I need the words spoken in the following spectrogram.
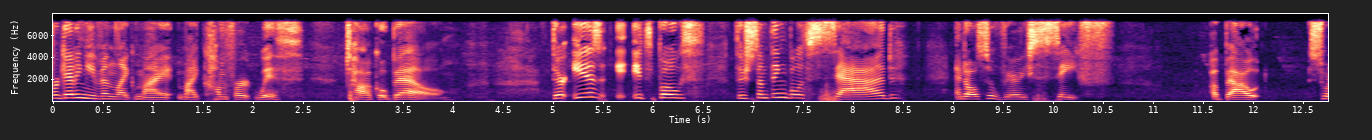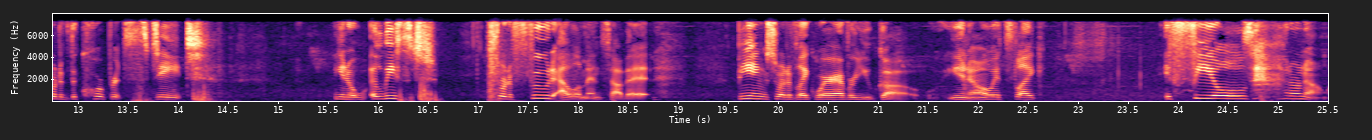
forgetting even like my my comfort with Taco Bell. There is it's both there's something both sad and also very safe about sort of the corporate state, you know, at least sort of food elements of it being sort of like wherever you go. You know, it's like it feels I don't know.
